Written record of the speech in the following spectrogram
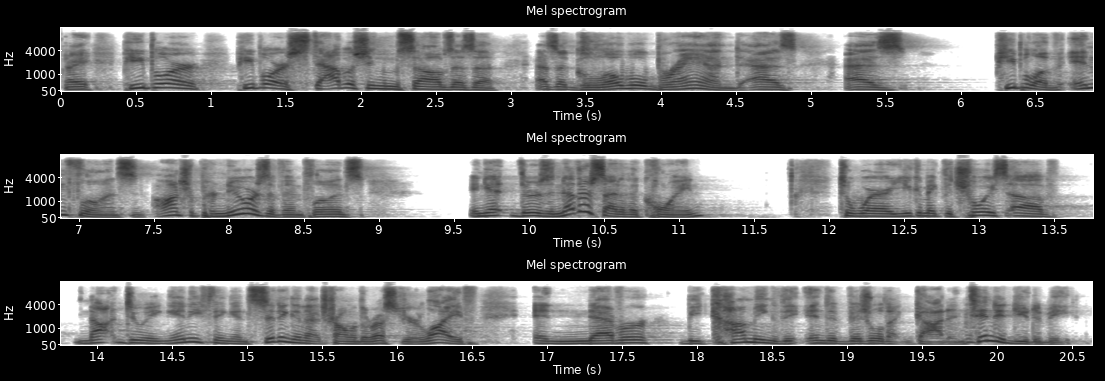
Right? People are people are establishing themselves as a as a global brand as as people of influence and entrepreneurs of influence. And yet there's another side of the coin to where you can make the choice of not doing anything and sitting in that trauma the rest of your life and never becoming the individual that God mm-hmm. intended you to be.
